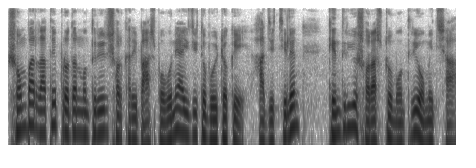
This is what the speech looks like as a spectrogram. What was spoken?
সোমবার রাতে প্রধানমন্ত্রীর সরকারি বাসভবনে আয়োজিত বৈঠকে হাজির ছিলেন কেন্দ্রীয় স্বরাষ্ট্রমন্ত্রী অমিত শাহ,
